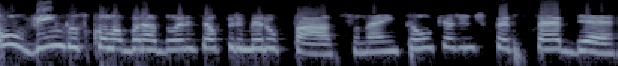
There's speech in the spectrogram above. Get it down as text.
Ouvindo os colaboradores é o primeiro passo, né? Então o que a gente percebe é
